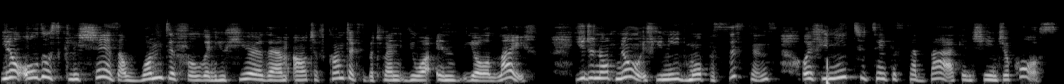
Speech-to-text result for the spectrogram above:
you know, all those cliches are wonderful when you hear them out of context, but when you are in your life, you do not know if you need more persistence or if you need to take a step back and change your course.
